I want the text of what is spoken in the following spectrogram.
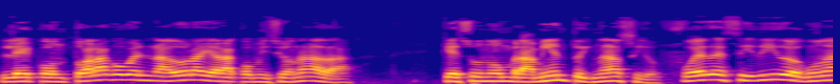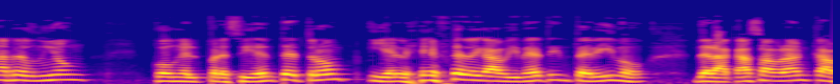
le contó a la gobernadora y a la comisionada que su nombramiento, Ignacio, fue decidido en una reunión con el presidente Trump y el jefe de gabinete interino de la Casa Blanca,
